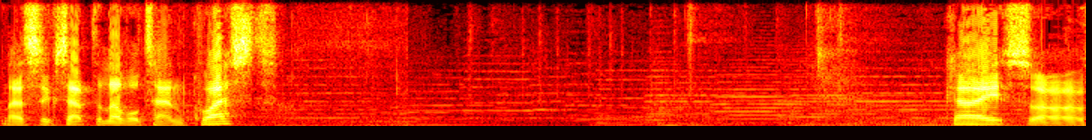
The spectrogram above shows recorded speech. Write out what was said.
Let's accept the level 10 quest. Okay, so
